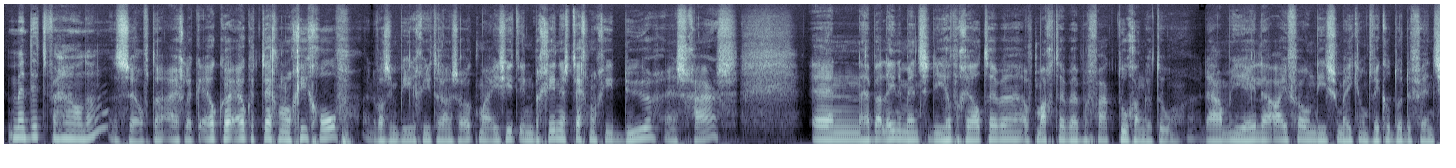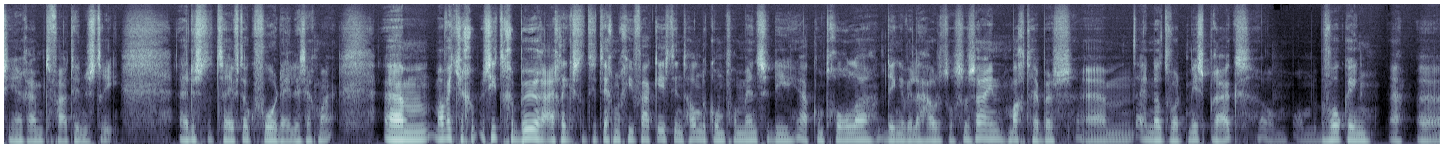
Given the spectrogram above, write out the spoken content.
met dit verhaal dan? Hetzelfde. Eigenlijk elke, elke technologiegolf, en dat was in biologie trouwens ook, maar je ziet in het begin is technologie duur en schaars. En hebben alleen de mensen die heel veel geld hebben of macht hebben, hebben vaak toegang daartoe. Daarom die hele iPhone die is een beetje ontwikkeld door Defensie en ruimtevaartindustrie. Uh, dus dat heeft ook voordelen, zeg maar. Um, maar wat je ziet gebeuren eigenlijk is dat die technologie vaak eerst in het handen komt van mensen die ja, controle, dingen willen houden zoals ze zijn, machthebbers. Um, en dat wordt misbruikt om, om de bevolking uh,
